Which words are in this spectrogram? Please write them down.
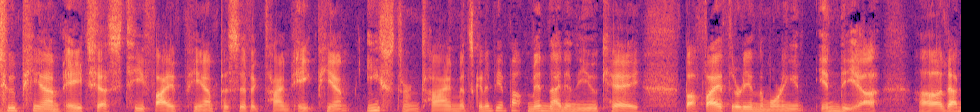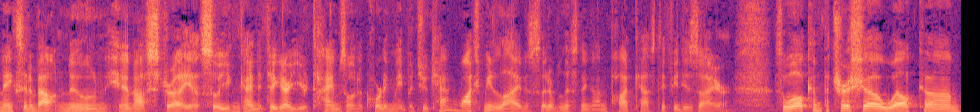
2 p.m. HST, 5 p.m. Pacific time, 8 p.m. Eastern time. It's going to be about midnight in the UK, about 5.30 in the morning in India. Uh, that makes it about noon in Australia, so you can kind of figure out your time zone accordingly. But you can watch me live instead of listening on podcast if you desire. So welcome Patricia, welcome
